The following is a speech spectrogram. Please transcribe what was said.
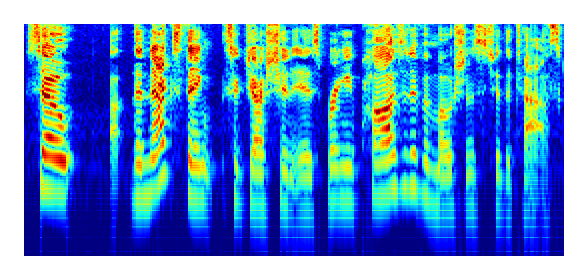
So, uh, the next thing suggestion is bringing positive emotions to the task.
